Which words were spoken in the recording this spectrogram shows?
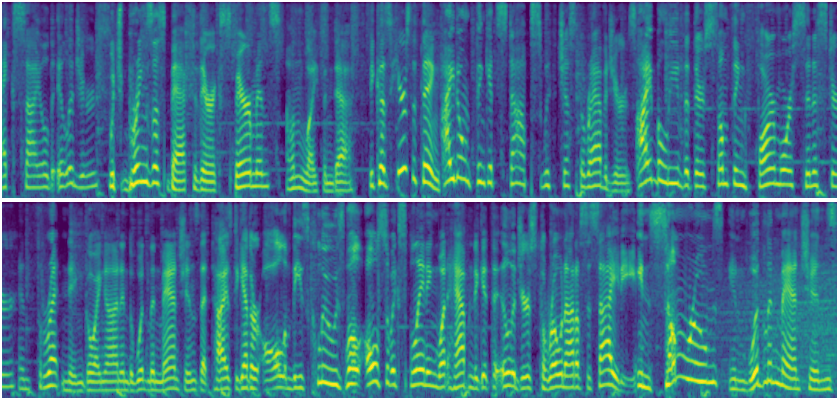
exiled illagers. Which brings us back to their experiments on life and death. Because here's the thing I don't think it stops with just the Ravagers. I believe that there's something far more sinister and threatening going on in the Woodland Mansions that ties together all of these clues while also explaining what happened to get the Illagers thrown out of society. In some rooms in Woodland Mansions,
